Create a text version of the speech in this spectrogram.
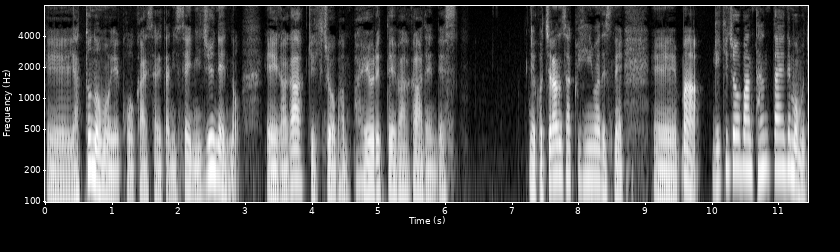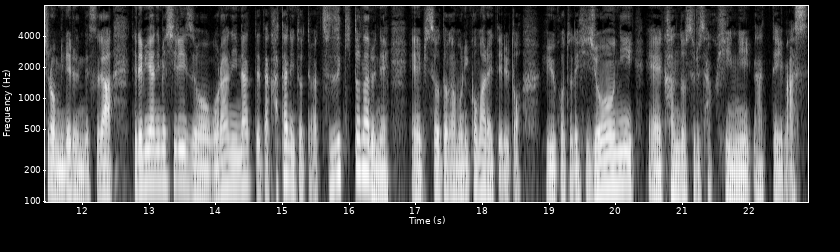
えー、やっとの思いで公開された2020年の映画が劇場版バイオレット・エヴァーガーデンです。で、こちらの作品はですね、えー、まあ、劇場版単体でももちろん見れるんですが、テレビアニメシリーズをご覧になってた方にとっては続きとなるね、エピソードが盛り込まれているということで非常に、え、感動する作品になっています。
